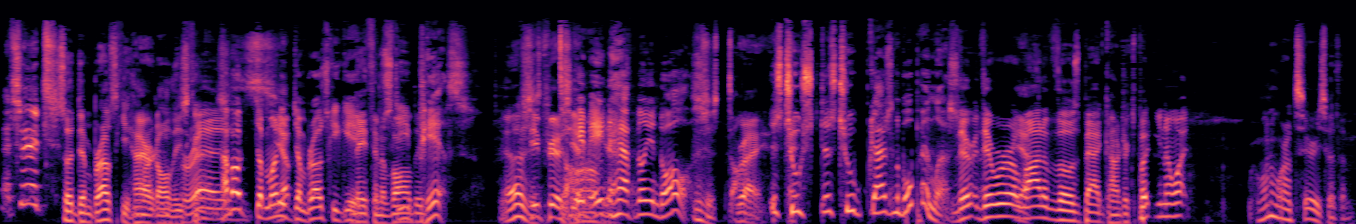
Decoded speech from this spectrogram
That's it. So Dombrowski hired all these Perez. guys. How about the money Yep. Dombrowski gave Nathan Steve Eovaldi. Pearce? Yeah, that was Steve just Pearce, dumb. yeah. Gave eight and a half million dollars. This is just dumb. Right. There's two. There's two guys in the bullpen last. year. There, there were a Yeah. lot of those bad contracts, but you know what? We won a World Series with him.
